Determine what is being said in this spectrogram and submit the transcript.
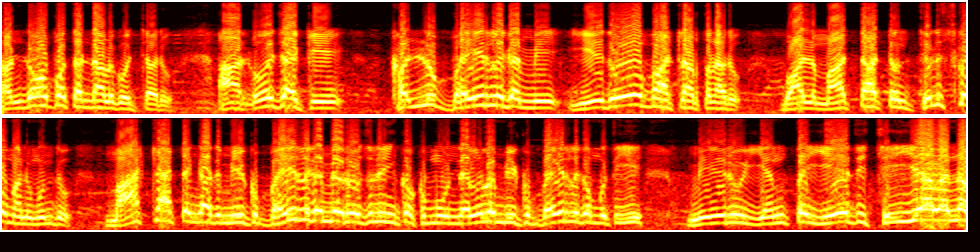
తండోపతండాలకు వచ్చారు. ఆ రోజాకి కళ్ళు బైర్లు గమ్మి ఏదో మాట్లాడుతున్నారు. వాళ్ళు మాట్లాడటం తెలుసుకోమని ముందు. మాట్లాడటం కాదు మీకు బైర్లు గమ్మే రోజులు ఇంకొక మూడు నెలల్లో మీకు బైర్లు గమ్ముతాయి. మీరు ఎంత ఏది చెయ్యాలన్నా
